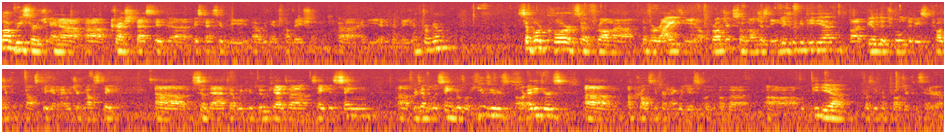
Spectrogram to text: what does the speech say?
long research and uh, uh, crash tested uh, extensively within the foundation and the editor engagement program. Support cohorts from a variety of projects, so not just English Wikipedia, but build a tool that is project agnostic and language agnostic, uh, so that uh, we could look at, uh, say, the same, for example, the same group of users or editors um, across different languages of, of Wikipedia, across different projects, etc.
